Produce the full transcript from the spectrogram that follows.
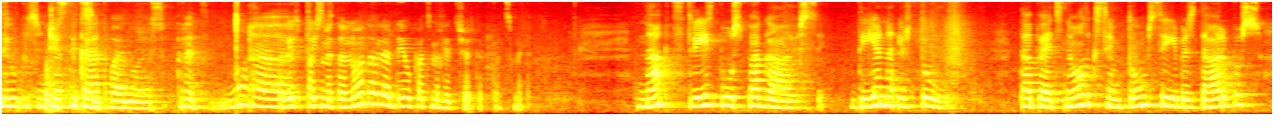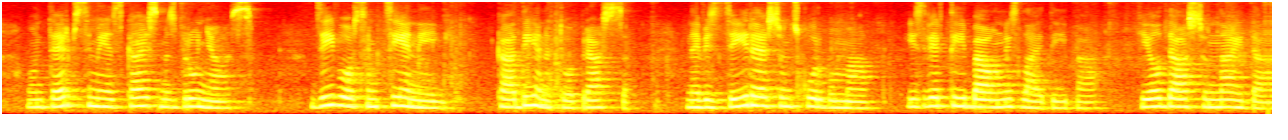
12, Es tikai 14. atvainojos. Precīzi. Nu, Ā, 13. nodaļa, 12 līdz 14. Nakts trīs būs pagājusi, diena ir tuvu. Tāpēc noliksim tumsības darbus un terpsimies gaismas bruņās. Dzīvosim cienīgi, kā diena to prasa, nevis dzīrēs un skurbumā, izvērtībā un izlaidībā, ķildās un naidā.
